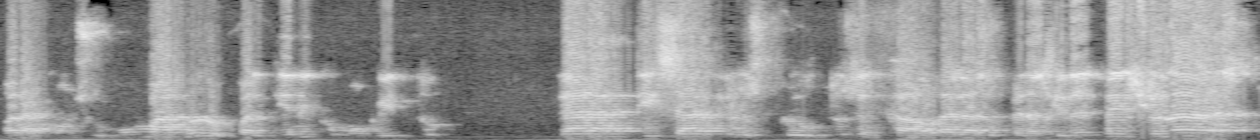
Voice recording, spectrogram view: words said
para consumo humano, lo cual tiene como objeto garantizar que los productos en cada una de las operaciones mencionadas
